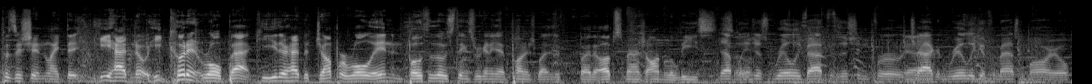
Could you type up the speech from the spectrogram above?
position, like the, he had no, he couldn't roll back. He either had to jump or roll in, and both of those things were gonna get punished by the by the up smash on release. Definitely So, just really bad position for Yeah. Chag and really good for Master Mario.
